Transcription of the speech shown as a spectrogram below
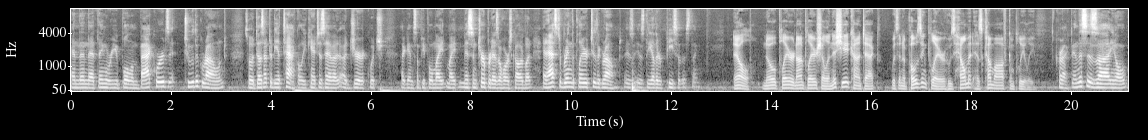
and then that thing where you pull them backwards to the ground. So it does have to be a tackle. You can't just have a, a jerk, which again some people might might misinterpret as a horse collar, but it has to bring the player to the ground. Is is the other piece of this thing? L. No player or non player shall initiate contact with an opposing player whose helmet has come off completely. Correct. And this is, uh, you know,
